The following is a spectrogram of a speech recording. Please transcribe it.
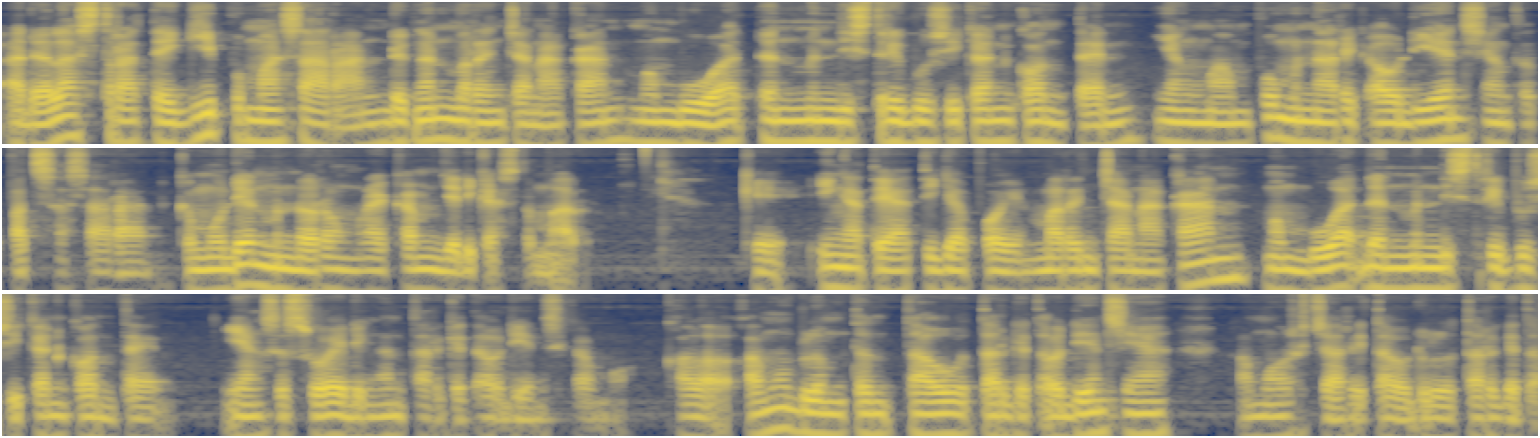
adalah strategi pemasaran dengan merencanakan, membuat, dan mendistribusikan konten yang mampu menarik audiens yang tepat sasaran, kemudian mendorong mereka menjadi customer. Oke, ingat ya tiga poin. Merencanakan, membuat, dan mendistribusikan konten yang sesuai dengan target audiens kamu. Kalau kamu belum tahu target audiensnya, kamu harus cari tahu dulu target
